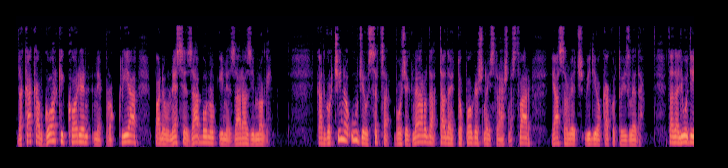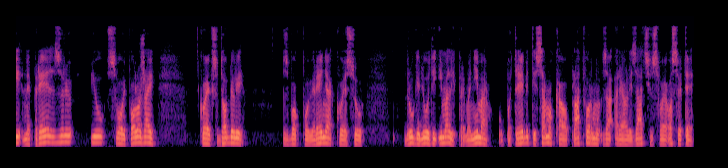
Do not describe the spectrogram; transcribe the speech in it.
da kakav gorki korijen ne proklija, pa ne unese zabunu i ne zarazi mnoge. Kad gorčina uđe u srca Božeg naroda, tada je to pogrešna i strašna stvar, ja sam već vidio kako to izgleda. Tada ljudi ne prezruju svoj položaj kojeg su dobili zbog povjerenja koje su drugi ljudi imali prema njima upotrebiti samo kao platformu za realizaciju svoje osvete,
